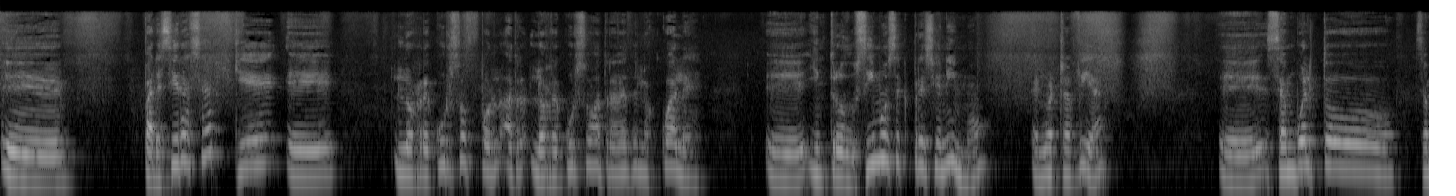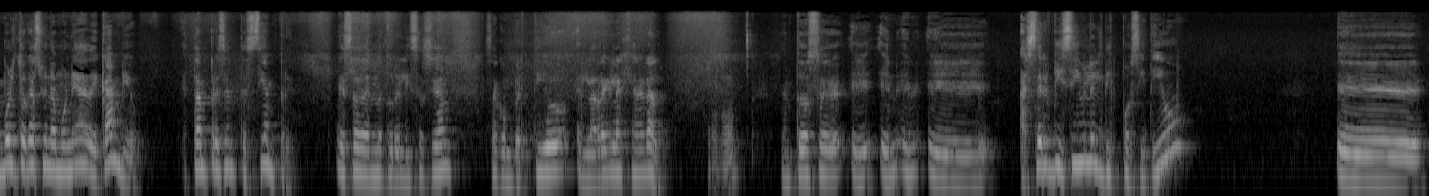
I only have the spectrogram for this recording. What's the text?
Eh, pareciera ser que eh, los, recursos por, los recursos a través de los cuales eh, introducimos expresionismo en nuestras eh, se han vuelto se han vuelto casi una moneda de cambio están presentes siempre. Esa desnaturalización se ha convertido en la regla general. Entonces eh, en- en, eh, hacer visible el dispositivo eh,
